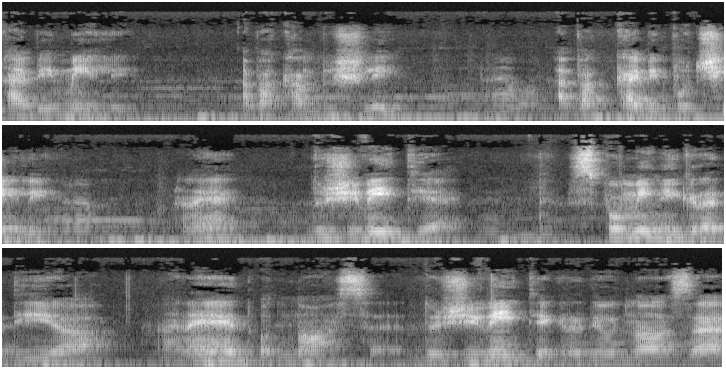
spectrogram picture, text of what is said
kaj bi imeli, ampak kam bi šli, Bravo, ampak kaj bi počeli, ne? doživetje. Mhm. Spomini gradijo ne, odnose, doživetje gradijo odnose.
